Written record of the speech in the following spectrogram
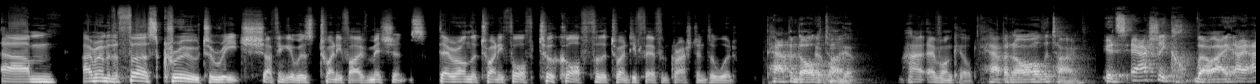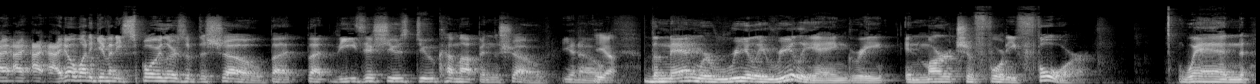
um, I remember the first crew to reach, I think it was 25 missions. They were on the 24th, took off for the 25th, and crashed into wood. Happened all the time. Everyone killed. Happen all the time. It's actually well. I, I I I don't want to give any spoilers of the show, but but these issues do come up in the show. You know, Yeah. The men were really really angry in March of '44 when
